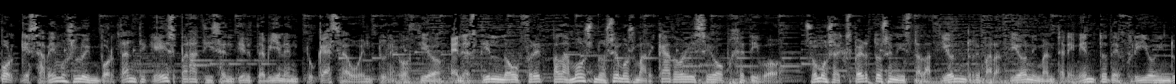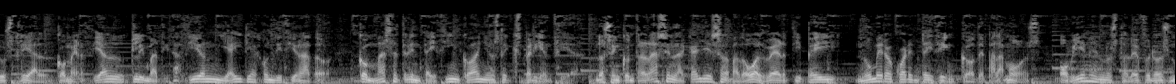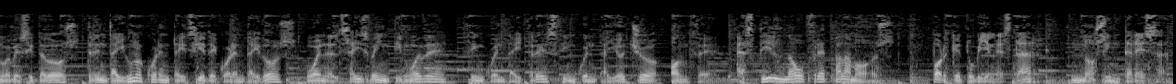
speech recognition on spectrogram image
Porque sabemos lo importante que es para ti sentirte bien en tu casa o en tu negocio, en Steel No Fred Palamos nos hemos marcado ese objetivo. Somos expertos en instalación, reparación y mantenimiento de frío industrial, comercial, climatización y aire acondicionado, con más de 35 años de experiencia. Nos encontrarás en la calle Salvador Albert y Pei, número 45 de Palamos, o bien en los teléfonos 972 31 47 42 o en el 629 53 58 11. Still No Fred Palamos. Porque tu bienestar nos interesa.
